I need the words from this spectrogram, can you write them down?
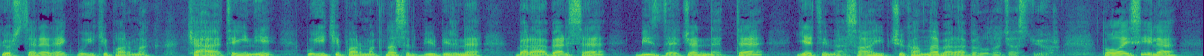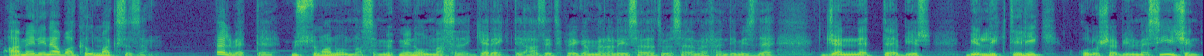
göstererek bu iki parmak kehateyni bu iki parmak nasıl birbirine beraberse biz de cennette yetime sahip çıkanla beraber olacağız diyor. Dolayısıyla ameline bakılmaksızın elbette Müslüman olması, mümin olması gerekti. Hazreti Peygamber aleyhissalatü vesselam Efendimiz de cennette bir birliktelik oluşabilmesi için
